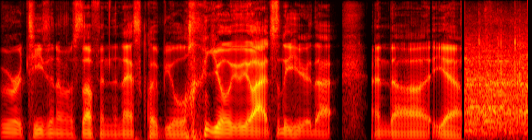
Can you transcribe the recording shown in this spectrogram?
we were teasing him and stuff. In the next clip, you'll you'll you'll actually hear that, and uh, yeah.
